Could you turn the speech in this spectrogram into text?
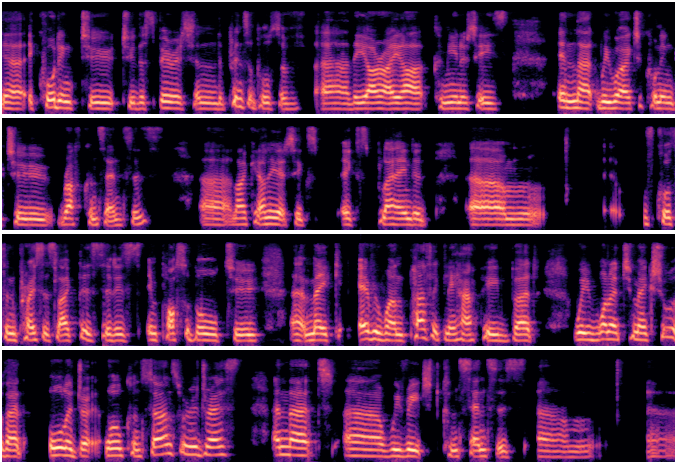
uh, according to to the spirit and the principles of uh, the RIR communities in that we worked according to rough consensus uh, like Eliot ex explained, it, um, of course, in a process like this, it is impossible to uh, make everyone perfectly happy, but we wanted to make sure that all, all concerns were addressed and that uh, we reached consensus um, uh,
